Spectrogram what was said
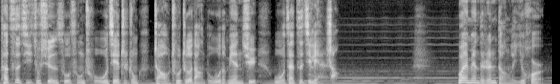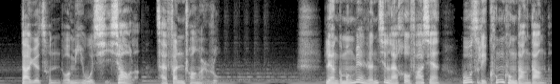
他自己就迅速从储物戒指中找出遮挡毒物的面具，捂在自己脸上。外面的人等了一会儿，大约忖夺迷雾起效了，才翻窗而入。两个蒙面人进来后，发现屋子里空空荡荡的，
